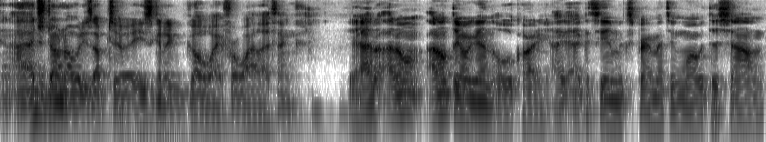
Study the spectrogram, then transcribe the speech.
And I just don't know what he's up to. He's gonna go away for a while. I think. Yeah, I don't, I don't, I don't think we're getting the old Carti. I, I could see him experimenting more with this sound,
